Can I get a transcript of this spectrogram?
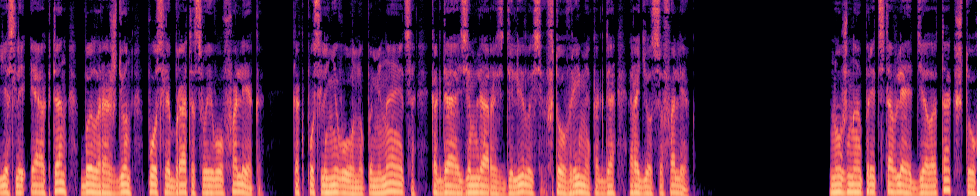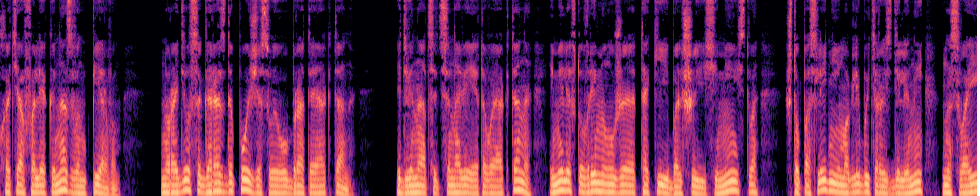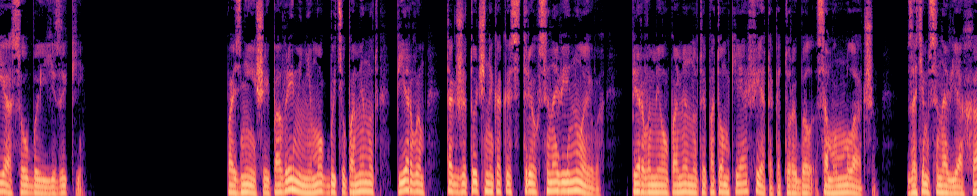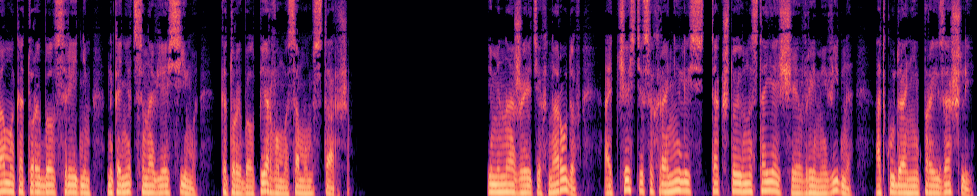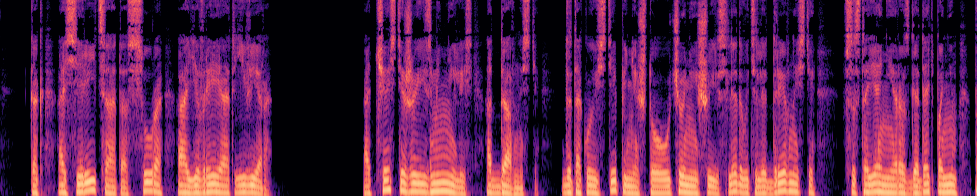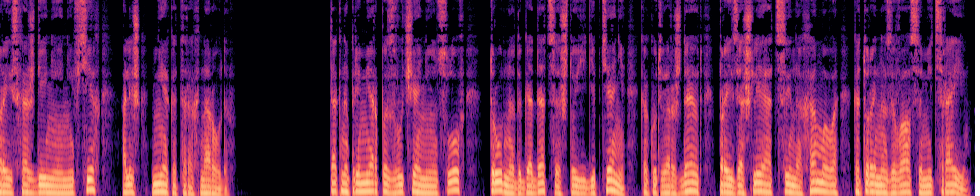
если Иоктан был рожден после брата своего Фалека, как после него он упоминается, когда земля разделилась в то время, когда родился Фалек. Нужно представлять дело так, что хотя Фалек и назван первым, но родился гораздо позже своего брата Иоктана, и двенадцать сыновей этого Иоктана имели в то время уже такие большие семейства, что последние могли быть разделены на свои особые языки. Позднейший по времени мог быть упомянут первым так же точно, как из трех сыновей Ноевых, первыми упомянуты потомки Афета, который был самым младшим, затем сыновья Хама, который был средним, наконец, сыновья Сима, который был первым и самым старшим. Имена же этих народов отчасти сохранились так, что и в настоящее время видно, откуда они произошли, как ассирийцы от Ассура, а евреи от Евера. Отчасти же изменились от давности до такой степени, что ученейшие исследователи древности в состоянии разгадать по ним происхождение не всех, а лишь некоторых народов. Так, например, по звучанию слов – трудно догадаться, что египтяне, как утверждают, произошли от сына Хамова, который назывался Мицраим,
